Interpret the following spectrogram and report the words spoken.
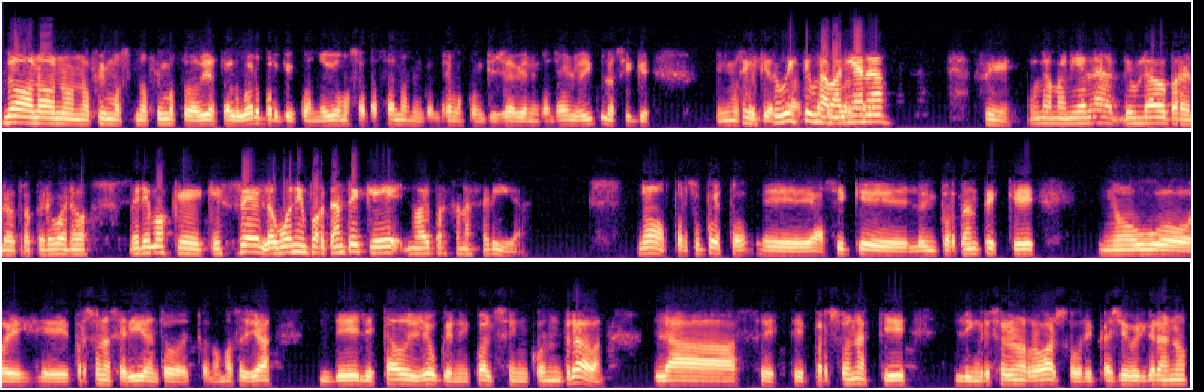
No, no, no, no fuimos, no fuimos todavía hasta el lugar porque cuando íbamos a pasar nos encontramos con que ya habían encontrado el vehículo, así que venimos sí, Tuviste una mañana, sí, una mañana de un lado para el otro, pero bueno, veremos que, que sé, lo bueno e importante es que no hay personas heridas. No, por supuesto. Eh, así que lo importante es que no hubo eh, eh, personas heridas en todo esto, no más allá del estado de shock en el cual se encontraban las este, personas que le ingresaron a robar sobre calle Belgrano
